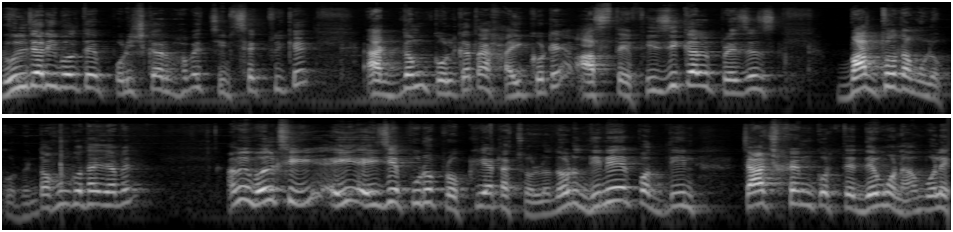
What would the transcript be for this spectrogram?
রুল জারি বলতে পরিষ্কারভাবে চিফ সেক্রেটারিকে একদম কলকাতা হাইকোর্টে আসতে ফিজিক্যাল প্রেজেন্স বাধ্যতামূলক করবেন। তখন কোথায় যাবেন? আমি বলছি, এই এই যে পুরো প্রক্রিয়াটা চলল, ধরুন দিনের পর দিন চার্জ ফ্রেম করতে দেবো না বলে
